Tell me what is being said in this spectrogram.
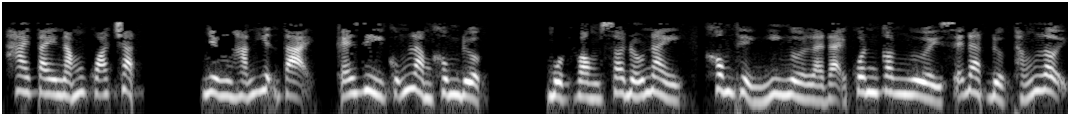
hai tay nắm quá chặt. Nhưng hắn hiện tại, cái gì cũng làm không được. Một vòng so đấu này, không thể nghi ngờ là đại quân con người sẽ đạt được thắng lợi.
